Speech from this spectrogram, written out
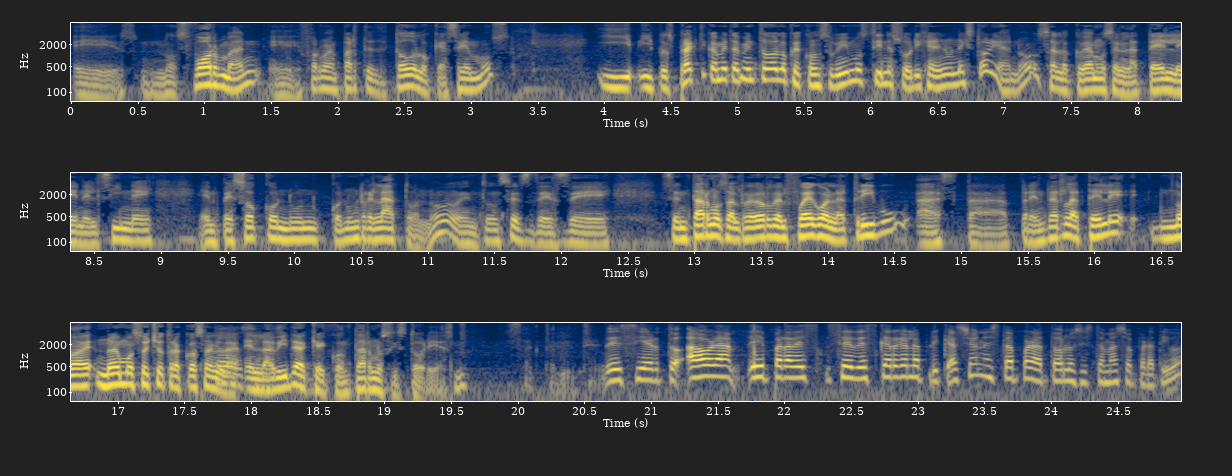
eh, nos forman eh, forman parte de todo lo que hacemos y, pues prácticamente también todo lo que consumimos tiene su origen en una historia, ¿no? O sea, lo que vemos en la tele, en el cine, empezó con un, con un relato, ¿no? Entonces, desde sentarnos alrededor del fuego en la tribu hasta prender la tele, no, no hemos hecho otra cosa en la, en la vida que contarnos historias, ¿no? Exactamente. Es cierto. Ahora, eh, para ¿se descarga la aplicación? ¿Está para todos los sistemas operativos?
